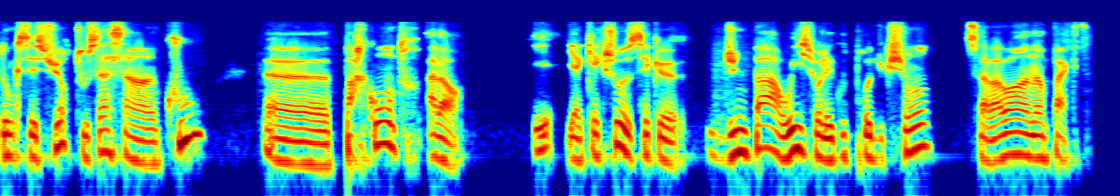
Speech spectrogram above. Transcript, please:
donc c'est sûr, tout ça, ça a un coût. par contre, alors, il y a quelque chose, c'est que d'une part, oui, sur les coûts de production, ça va avoir un impact.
